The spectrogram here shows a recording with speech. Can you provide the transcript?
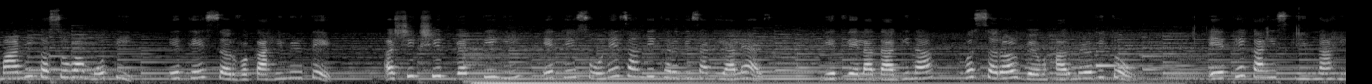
माणिक असो वा मोती येथे सर्व काही मिळते. अशिक्षित व्यक्तीही येथे सोने चांदी खरेदीसाठी आल्यास घेतलेला दागिना व सरळ व्यवहार मिळवितो. येथे काही स्कीम नाही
